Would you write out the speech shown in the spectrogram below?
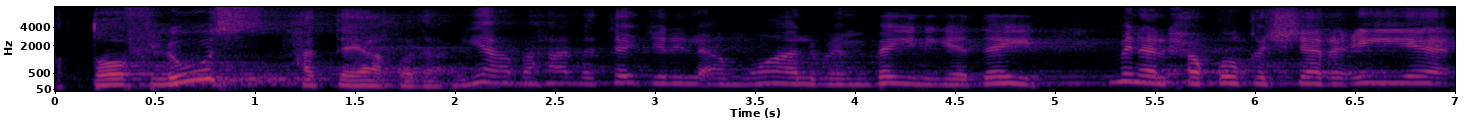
اعطوه فلوس حتى ياخذها. يابا هذا تجري الأموال من بين يديه من الحقوق الشرعية.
